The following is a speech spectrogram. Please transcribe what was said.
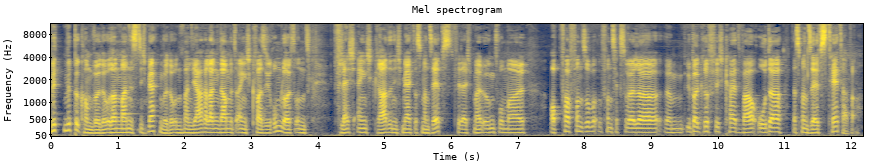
mit, mitbekommen würde oder man es nicht merken würde und man jahrelang damit eigentlich quasi rumläuft und vielleicht eigentlich gerade nicht merkt, dass man selbst vielleicht mal irgendwo mal Opfer von, so, von sexueller ähm, Übergriffigkeit war oder dass man selbst Täter war.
